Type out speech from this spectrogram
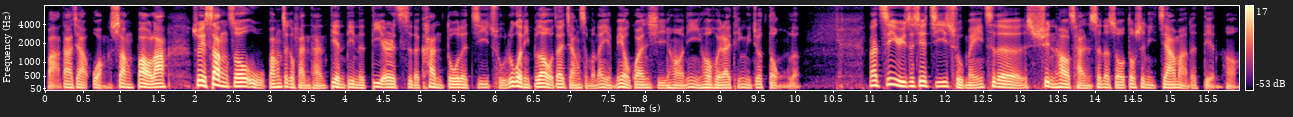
把大家往上爆拉，所以上周五帮这个反弹奠定了第二次的看多的基础。如果你不知道我在讲什么，那也没有关系哈，你以后回来听你就懂了。那基于这些基础，每一次的讯号产生的时候，都是你加码的点哈。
